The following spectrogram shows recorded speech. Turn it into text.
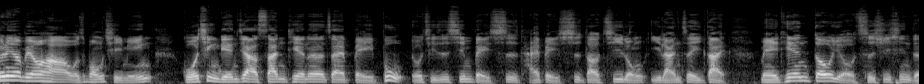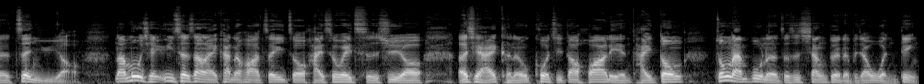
各位听众朋友好，我是彭启明。国庆连假三天呢，在北部，尤其是新北市、台北市到基隆、宜兰这一带，每天都有持续性的阵雨哦。那目前预测上来看的话，这一周还是会持续哦，而且还可能扩及到花莲、台东、中南部呢，则是相对的比较稳定。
